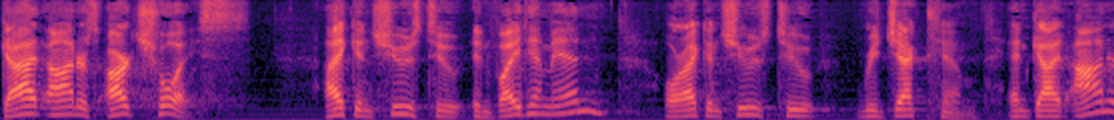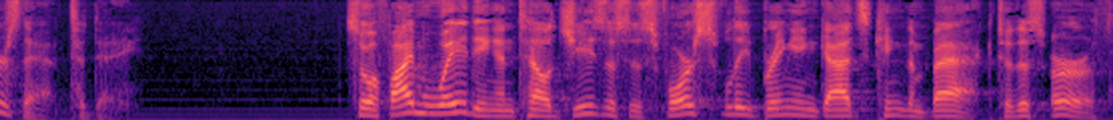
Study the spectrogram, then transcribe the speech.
God honors our choice. I can choose to invite him in, or I can choose to reject him. And God honors that today. So if I'm waiting until Jesus is forcefully bringing God's kingdom back to this earth,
